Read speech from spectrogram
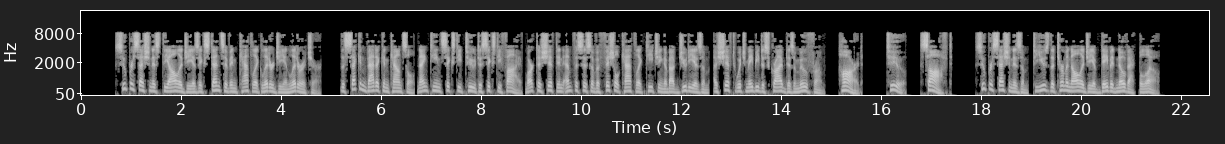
Supersessionist theology is extensive in Catholic liturgy and literature. The Second Vatican Council 1962 marked a shift in emphasis of official Catholic teaching about Judaism, a shift which may be described as a move from «hard» 2. Soft supersessionism, to use the terminology of David Novak below.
